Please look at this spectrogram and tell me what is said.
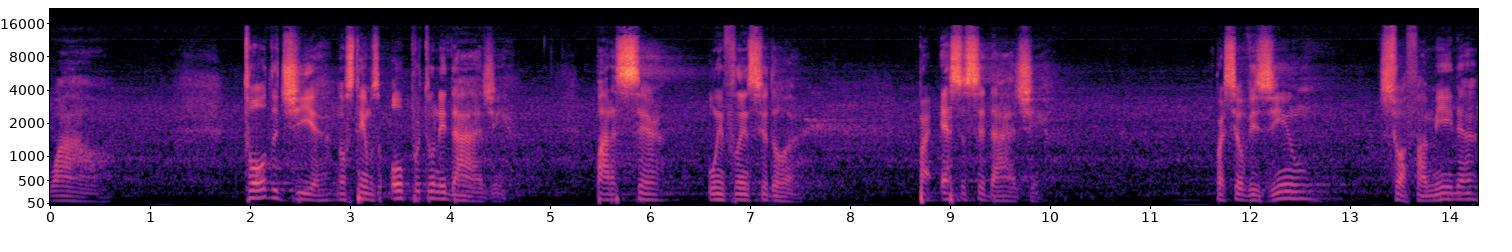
Uau! Todo dia nós temos oportunidade para ser o influenciador para essa cidade, para seu vizinho, sua família,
